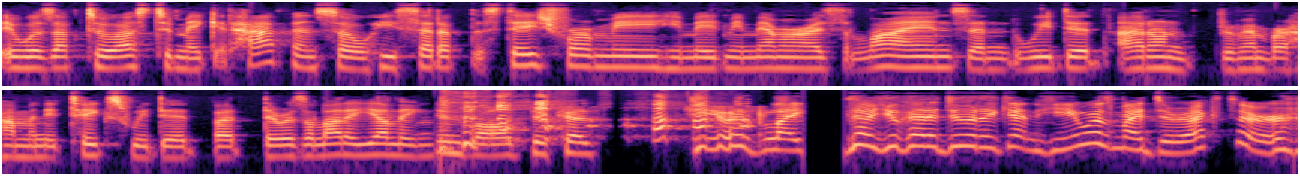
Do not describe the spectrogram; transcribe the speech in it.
it was up to us to make it happen. So he set up the stage for me. He made me memorize the lines, and we did. I don't remember how many takes we did, but there was a lot of yelling involved because he was like, "No, you got to do it again." He was my director.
